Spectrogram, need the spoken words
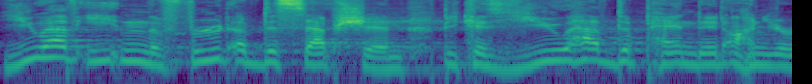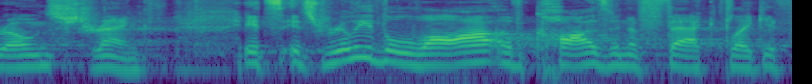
You have eaten the fruit of deception because you have depended on your own strength. It's, it's really the law of cause and effect, like if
